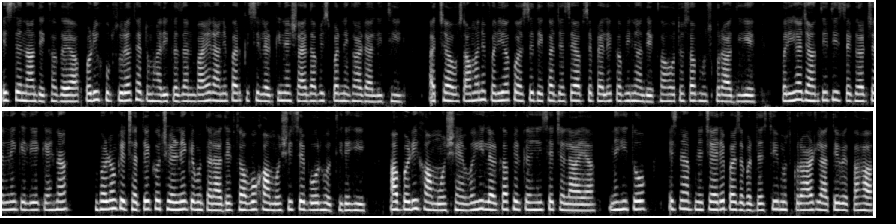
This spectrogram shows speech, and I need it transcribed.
इससे ना देखा गया। बड़ी खूबसूरत है तुम्हारी कज़न। बाहर आने पर किसी लड़की ने शायद अब इस पर निगाह डाली थी। अच्छा उसामा ने फरिया को ऐसे देखा जैसे अब से पहले कभी ना देखा हो तो सब मुस्कुरा दिए। फरिया जानती थी इसे घर चलने के लिए कहना बड़ों के छत्ते को छेड़ने के मुतरद था। वो खामोशी से बोर होती रही। आप बड़ी खामोश हैं। वही लड़का फिर कहीं से चला आया। नहीं तो इसने अपने चेहरे पर ज़बरदस्ती मुस्कुराहट लाते हुए कहा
